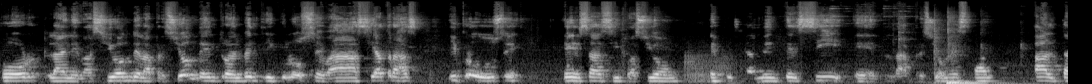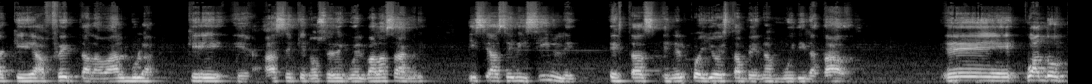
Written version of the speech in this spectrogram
por la elevación de la presión dentro del ventrículo, se va hacia atrás y produce esa situación, especialmente si eh, la presión es tan alta que afecta a la válvula que eh, hace que no se devuelva la sangre y se hace visible estas, en el cuello estas venas muy dilatadas. Eh, cuando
